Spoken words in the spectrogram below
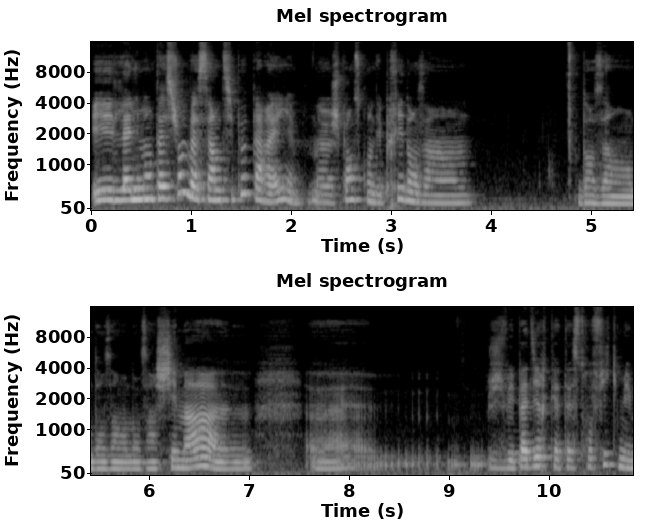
Et l'alimentation, bah, c'est un petit peu pareil. je pense qu'on est pris dans un, dans un, dans un, dans un schéma, euh, euh, je ne vais pas dire catastrophique, mais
